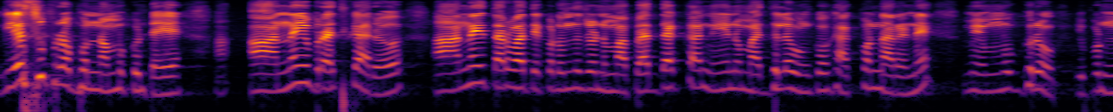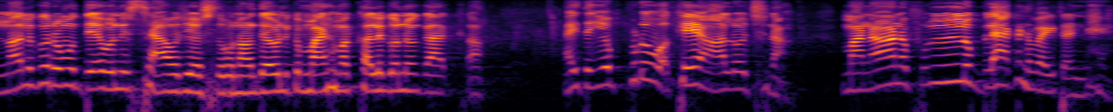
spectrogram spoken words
యేసు ప్రభుని నమ్ముకుంటే ఆ- అన్నయ్య బ్రతికారు. ఆ అన్నయ్య తర్వాత ఇక్కడ ఉంది చూడండి మా పెద్దక్క నేను మధ్యలో ఇంకొక అక్క ఉన్నారని మేము ముగ్గురు ఇప్పుడు నలుగురు దేవుని సేవ చేస్తూ ఉన్నాం. దేవునికి మహిమ కలుగును గాక అయితే ఎప్పుడూ ఒకే ఆలోచన. మా నాన్న ఫుల్ బ్లాక్ అండ్ వైట్ అండి.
